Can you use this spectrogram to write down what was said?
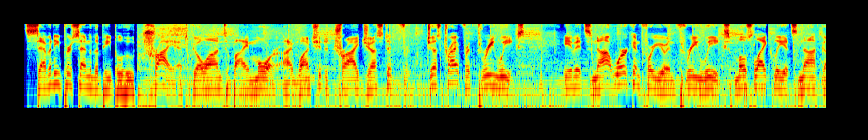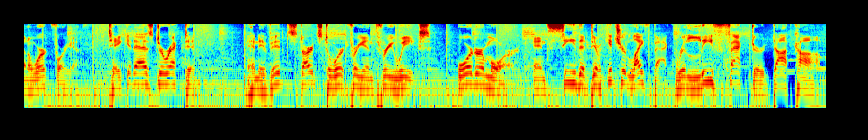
70% of the people who try it go on to buy more. I want you to try just it for just try it for 3 weeks. If it's not working for you in 3 weeks, most likely it's not going to work for you. Take it as directed. And if it starts to work for you in 3 weeks, order more and see the difference. Get your life back. ReliefFactor.com.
